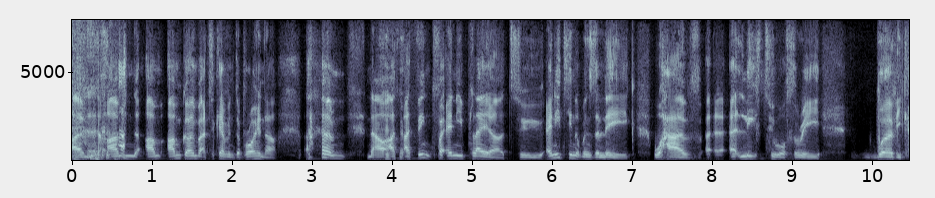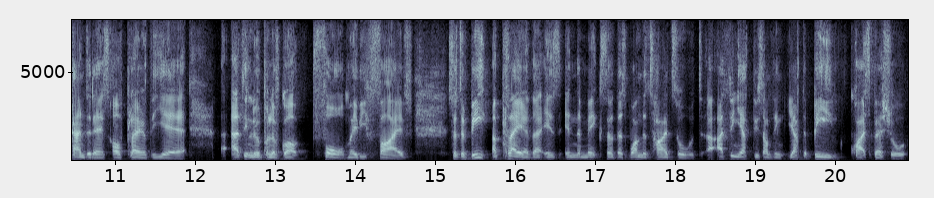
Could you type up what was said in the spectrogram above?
I'm I'm, I'm, I'm going back to Kevin De Bruyne. Um, now I, I think for any player to any team that wins the league will have at least two or three worthy candidates of Player of the Year. I think Liverpool have got four, maybe five. So to beat a player that is in the mix that's won the title, I think you have to do something. You have to be quite special.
